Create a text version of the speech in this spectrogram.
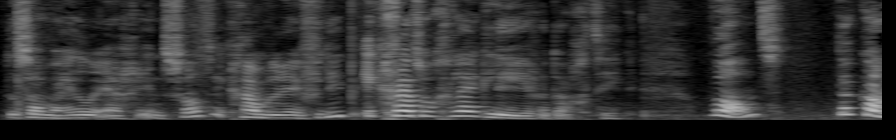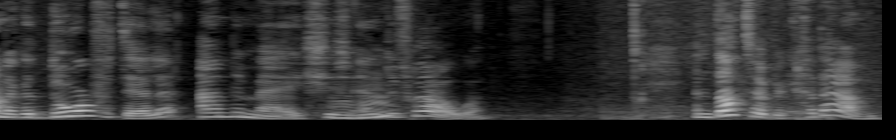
dat is allemaal heel erg interessant. Ik ga me erin verdiepen. Ik ga het ook gelijk leren, dacht ik. Want dan kan ik het doorvertellen aan de meisjes en de vrouwen. En dat heb ik gedaan.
